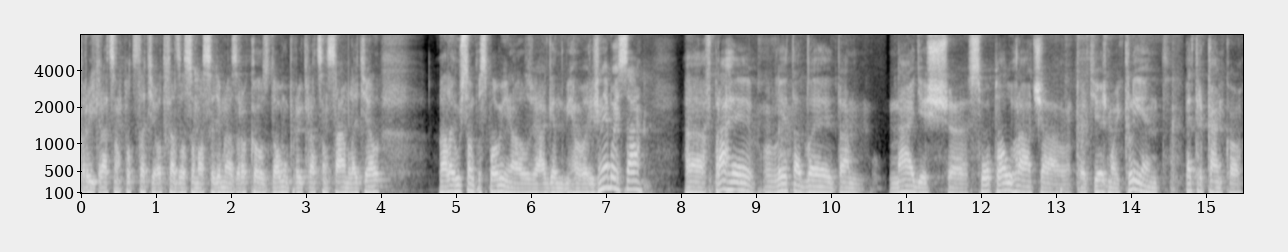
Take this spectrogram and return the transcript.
prvýkrát som v podstate odchádzal, som mal 17 rokov z domu, prvýkrát som sám letel, ale už som to spomínal, že agent mi hovorí, že neboj sa, v Prahe v lietadle tam nájdeš e, spoluhráča, to je tiež môj klient, Petr Kanko,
